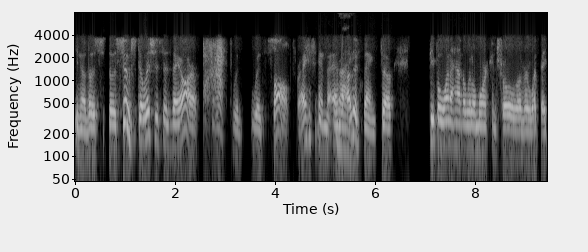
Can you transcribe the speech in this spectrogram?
you know those those soups delicious as they are packed with with salt right and and Right. other things so people want to have a little more control over what they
